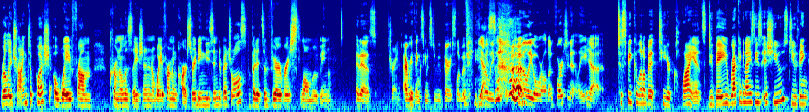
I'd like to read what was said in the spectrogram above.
really trying to push away from criminalization and away from incarcerating these individuals but it's a very very slow moving It is. train Everything seems to be very slow moving in, Yes. the legal, in the legal world, unfortunately. yeah to speak a little bit to your clients, do they recognize these issues? Do you think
